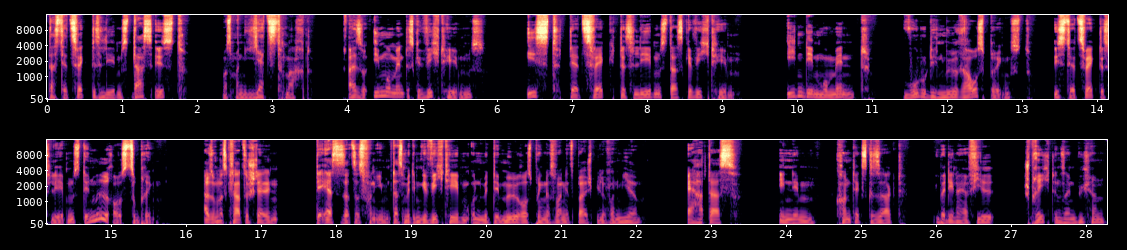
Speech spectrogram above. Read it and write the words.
dass der Zweck des Lebens das ist, was man jetzt macht. Also im Moment des Gewichthebens ist der Zweck des Lebens das Gewichtheben. In dem Moment, wo du den Müll rausbringst, ist der Zweck des Lebens, den Müll rauszubringen. Also um das klarzustellen, der erste Satz ist von ihm. Das mit dem Gewichtheben und mit dem Müll rausbringen, das waren jetzt Beispiele von mir. Er hat das in dem Kontext gesagt, über den er ja viel spricht in seinen Büchern,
